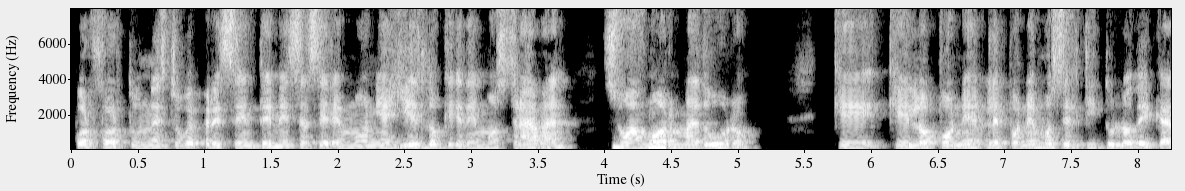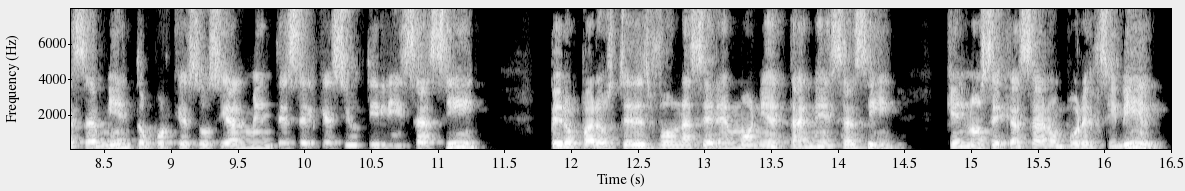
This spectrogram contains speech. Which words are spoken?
por fortuna estuve presente en esa ceremonia y es lo que demostraban su amor maduro, que, lo pone, le ponemos el título de casamiento porque socialmente es el que se utiliza, sí, pero para ustedes fue una ceremonia tan es así que no se casaron por el civil,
